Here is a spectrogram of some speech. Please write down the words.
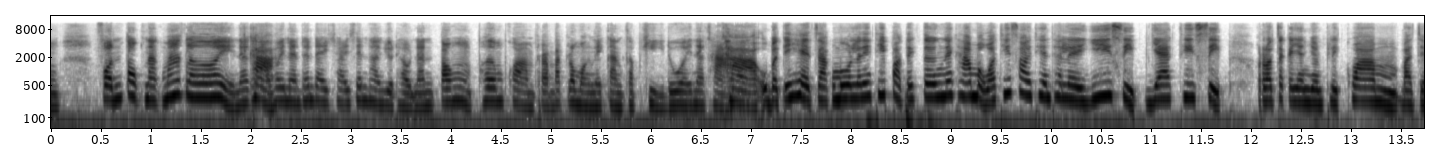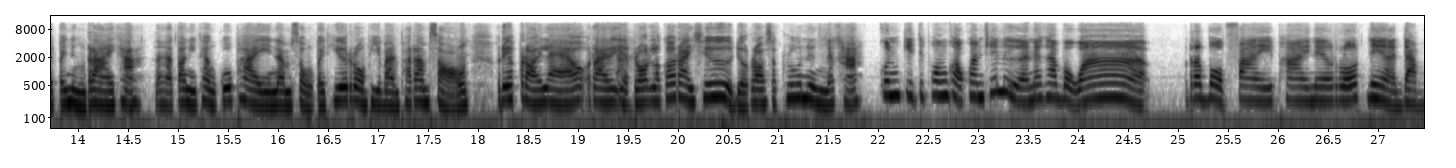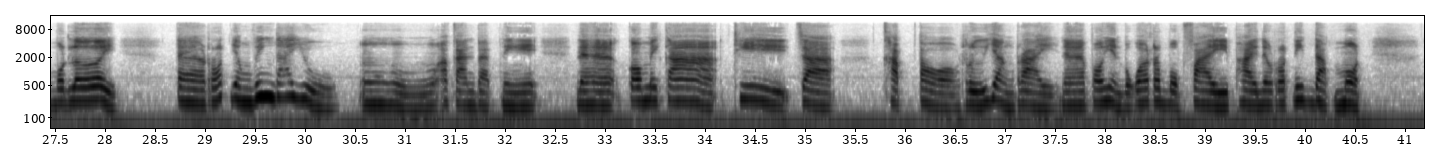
ฝนตกหนักมากเลยนะคะค่ะเพราะฉะนั้นท่านใดใช้เส้นทางอยู่แถวนั้นต้องเพิ่มความระมัดระวังในการขับขี่ด้วยนะคะค่ะ อุบัติเหตุจากมูลนิธิปอเต็กตึงนะคะบอกว่าที่ซอยเทียนทะเล 20 แยกที่ 10 รถจักรยานยนต์พลิกคว่ำบาดเจ็บไปหนึ่งรายค่ะนะคะตอนนี้ทางกู้ภัยนำส่งไปที่โรงพยาบาลพระรามสองเรียบร้อยแล้ว รายละเอียดรถแล้วก็รายชื่อ เดี๋ยวรอสักครู่หนึ่งนะคะ คุณกิติพงศ์ขอความช่วยเหลือนะคะ บอกว่า ระบบไฟภายในรถเนี่ย ดับหมดเลย แต่รถยังวิ่งได้อยู่อือหืออาการแบบนี้นะฮะก็ไม่กล้าที่จะขับต่อหรืออย่างไรนะเพราะเห็นบอกว่าระบบไฟภายในรถนี่ดับหมด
